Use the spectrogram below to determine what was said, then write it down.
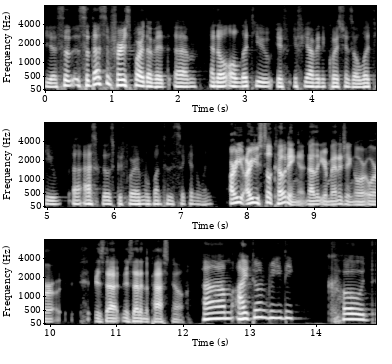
yeah. So so that's the first part of it. Um, and I'll I'll let you if if you have any questions, I'll let you uh, ask those before I move on to the second one. Are you are you still coding now that you're managing, or or is that is that in the past now? Um, I don't really code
